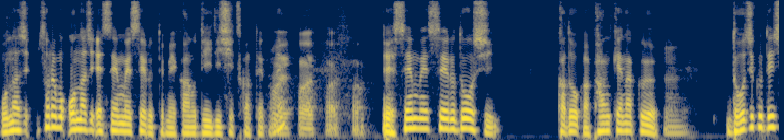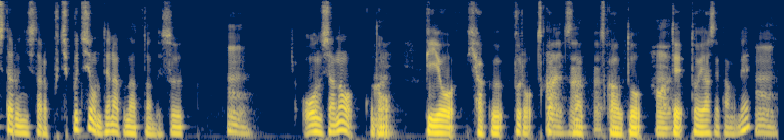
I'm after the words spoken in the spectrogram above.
同じ、それも同じ SMSL ってメーカーの DDC 使ってるい。のね。はい。はい。はい。はい。で、SMSL 同士かどうか関係なく、うん。同軸デジタルにしたらプチプチ音出なくなったんです。うん。御社のこのはい PO100 プロ使う,、はいはいはい使うと、はいって問い合わせたのね。うん。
